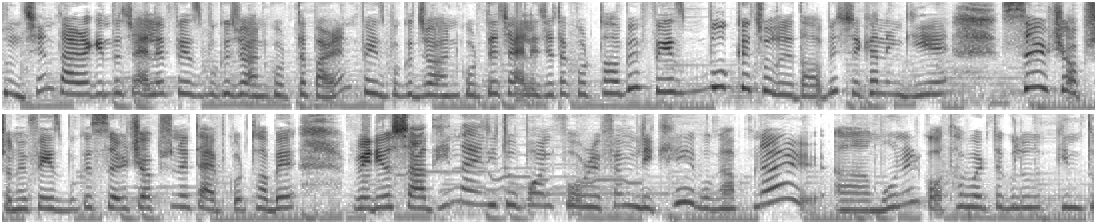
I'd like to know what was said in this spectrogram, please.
শুনছেন, তারা কিন্তু চাইলে ফেসবুকে জয়েন করতে পারেন। ফেসবুকে জয়েন করতে চাইলে যেটা করতে হবে ফেসবুকে চলে যেতে হবে। সেখানে গিয়ে সার্চ অপশনে ফেসবুকে সার্চ অপশনে টাইপ করতে হবে radio Swadhin ninety two point four F M লিখে এবং আপনার মনের কথাবার্তাগুলো কিন্তু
